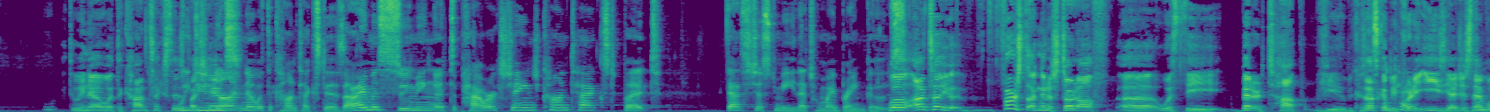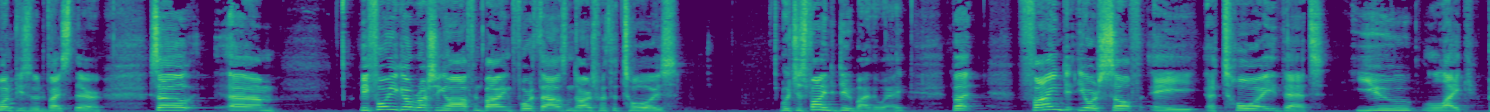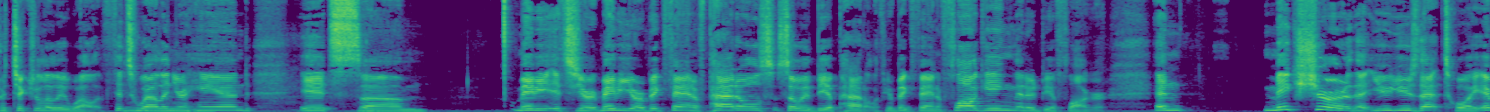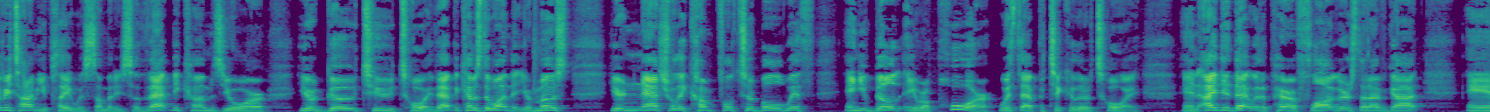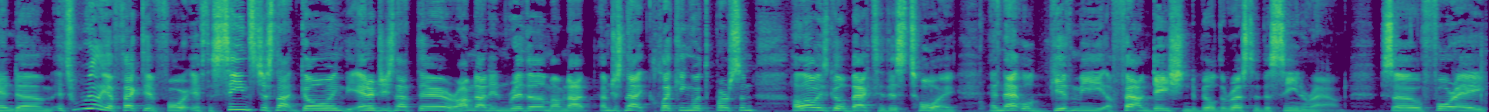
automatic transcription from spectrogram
do we know what the context is We do chance? not know what the context is. I'm assuming it's a power exchange context, but that's just me. That's where my brain goes. Well, I'll tell you. First, I'm going to start off uh, with the better top view because that's going to be pretty easy. I just have one piece of advice there. So, um, before you go rushing off and buying four thousand dollars worth of toys, which is fine to do, by the way, but find yourself a a toy that you like particularly well. It fits well in your hand. It's um, maybe it's your maybe you're a big fan of paddles, so it'd be a paddle. If you're a big fan of flogging, then it'd be a flogger. And make sure that you use that toy every time you play with somebody. So that becomes your your go-to toy. That becomes the one that you're most you're naturally comfortable with and you build a rapport with that particular toy. And I did that with a pair of floggers that I've got and um, it's really effective for if the scene's just not going the energy's not there or i'm not in rhythm i'm not i'm just not clicking with the person i'll always go back to this toy and that will give me a foundation to build the rest of the scene around so for a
